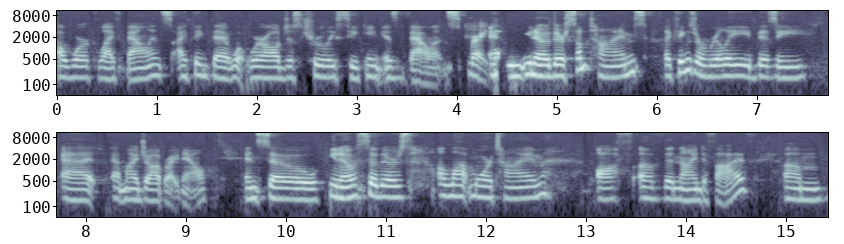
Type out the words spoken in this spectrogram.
a work life balance. I think that what we're all just truly seeking is balance. Right. And you know, there's sometimes like things are really busy at at my job right now. And so, you know, so there's a lot more time off of the nine to five. Um,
